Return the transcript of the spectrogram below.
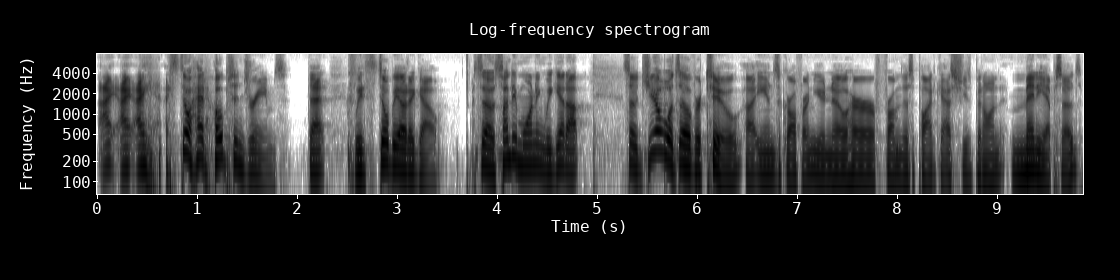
I, I, I, still had hopes and dreams that we'd still be able to go. So Sunday morning we get up. So Jill was over too, uh, Ian's girlfriend. You know her from this podcast. She's been on many episodes.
